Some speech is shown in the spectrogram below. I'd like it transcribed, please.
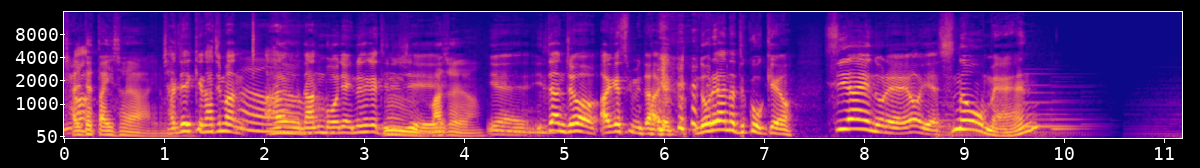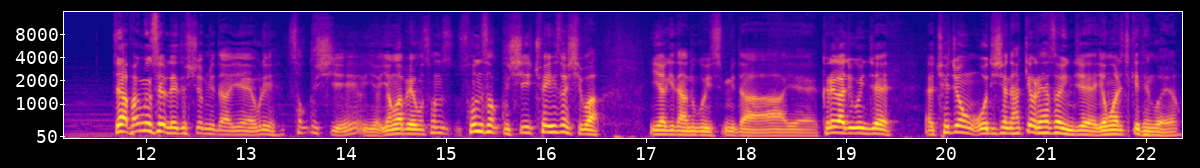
잘 됐다. 이러면서. 잘 됐긴 하지만 아유. 아유 난 뭐냐 이런 생각이 들지. 음, 맞아요. 예 일단 저 알겠습니다. 예, 노래 하나 듣고 올게요. 시아의 노래예요. 예 Snowman. 자 박명수의 라디오쇼입니다. 예 우리 석구 씨 예, 영화 배우 손 손석구 씨 최희서 씨와 이야기 나누고 있습니다. 예 그래가지고 이제 최종 오디션에 합격을 해서 이제 영화를 찍게 된 거예요.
